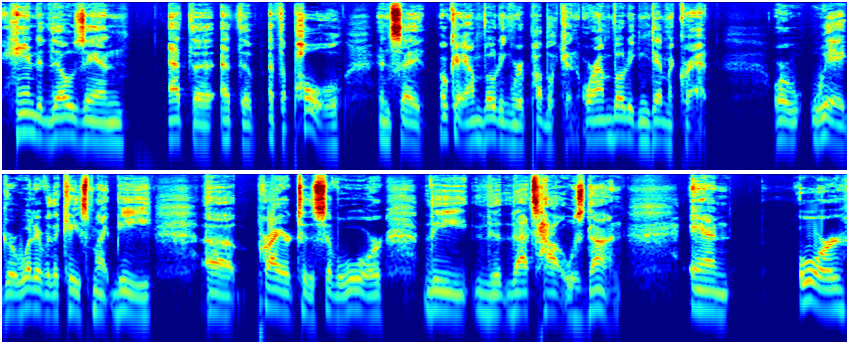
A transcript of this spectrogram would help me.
handed those in at the at the at the poll and say, okay, I'm voting Republican or I'm voting Democrat or Whig or whatever the case might be. Uh, prior to the Civil War, the, the that's how it was done, and or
